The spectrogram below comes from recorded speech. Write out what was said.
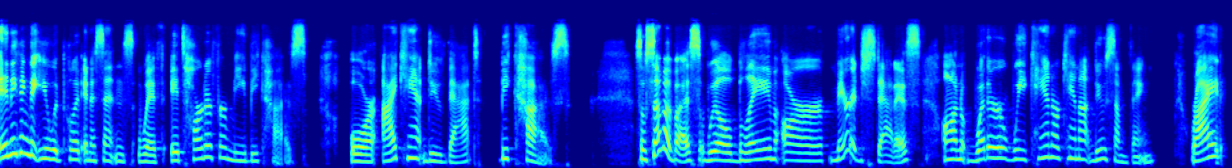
anything that you would put in a sentence with, it's harder for me because, or I can't do that because. So some of us will blame our marriage status on whether we can or cannot do something, right?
